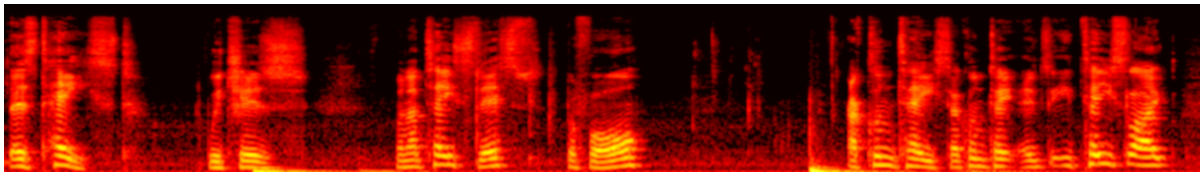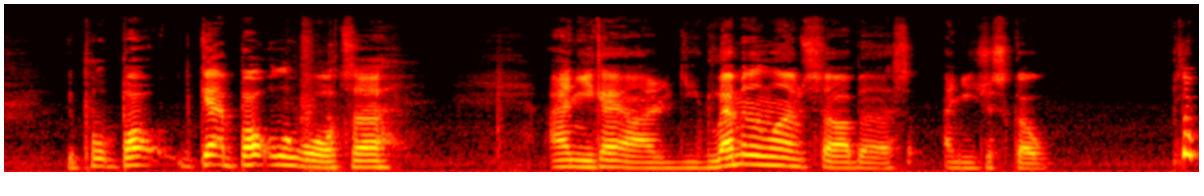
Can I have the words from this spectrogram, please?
there's taste, which is when I taste this before, I couldn't taste. I couldn't taste. It, it tastes like you put get a bottle of water, and you get a lemon and lime starburst, and you just go. Bloop.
